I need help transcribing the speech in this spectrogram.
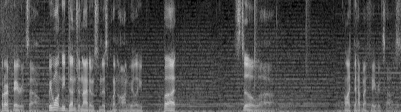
put our favorites out. We won't need dungeon items from this point on, really, but Still, uh, I like to have my favorites out.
